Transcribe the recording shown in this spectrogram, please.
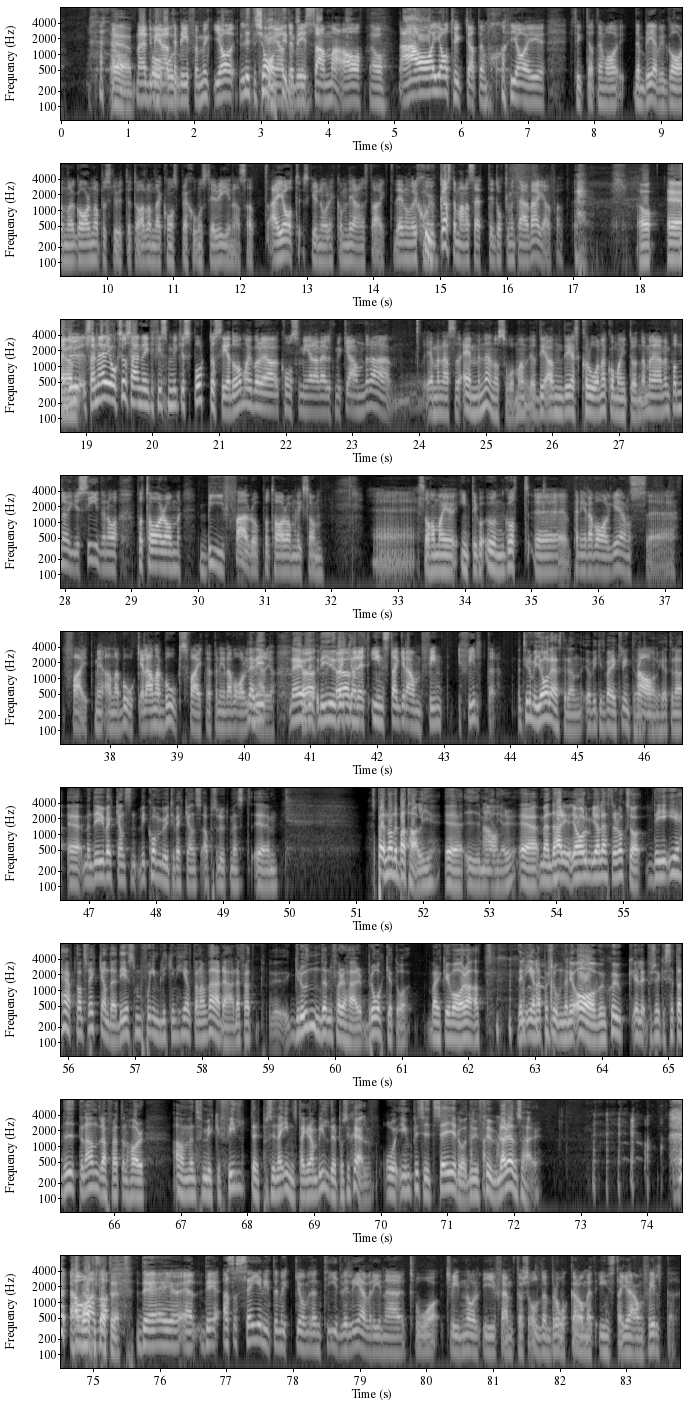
Eh, Men du och- menar att och det blir för mycket? Jag, Lite du tjatigt menar att det blir liksom. samma? Ja. Ja, Ja, jag tyckte att den var, jag är ju, tyckte att den var, den blev ju galnare och galnare på slutet och alla de där konspirationsteorierna. Så att, nej, jag skulle nog rekommendera den starkt. Det är nog det sjukaste man har sett i dokumentärväg i alla fall. ja. Men eh, du, sen är det ju också så här när det inte finns så mycket sport att se, då har man ju börjat konsumera väldigt mycket andra jag menar, alltså, ämnen och så. Man, det, dels corona kommer man inte undan, men även på nöjessidan och på tal om beefar och på tal om liksom så har man ju inte gå- undgått eh, Pernilla Wahlgrens eh, fight med Anna Bok eller Anna Boks fight med Pernilla Wahlgren Nej, det- är nej, det- det är ju Ö- veckan- Över ett Instagram-filter. Till och med jag läste den, jag, vilket verkligen inte hör till Ja. vanligheterna. Eh, men det är ju veckans, vi kommer ju till veckans absolut mest eh, spännande batalj eh, i Ja. medier. Eh, men det här, är- jag, jag läste den också, det är häpnadsväckande, det är som att få inblick i en helt annan värld det här, därför att eh, grunden för det här bråket då, verkar ju vara att den ena personen är avundsjuk, eller försöker sätta dit den andra för att den har använt för mycket filter på sina Instagram-bilder på sig själv, och implicit säger då, du är fulare än så här. Ja, jag har förstått det rätt. Det är ju, det alltså säger inte mycket om den tid vi lever i när två kvinnor i 50-årsåldern bråkar om ett Instagram-filter.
